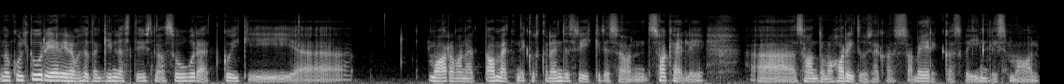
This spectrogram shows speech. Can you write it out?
No kultuuri erinevused on kindlasti üsna suured, kuigi äh, ma arvan, et ametnikud ka nendes riikides on sageli äh, saanud oma hariduse kas Ameerikas või Inglismaal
